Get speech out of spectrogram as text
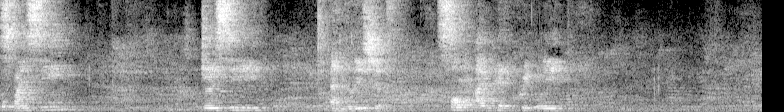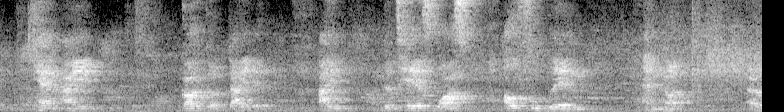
spicy, juicy, and delicious. So I paid quickly. Can I got the diet? I the taste was awful blend and not uh,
